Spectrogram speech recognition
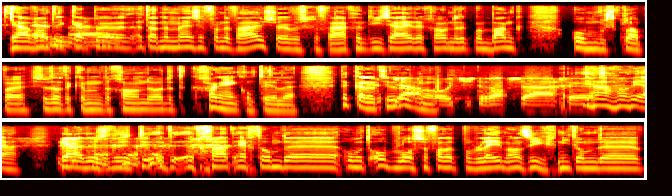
Ja, want en, ik heb uh, het aan de mensen van de verhuisservice gevraagd. En die zeiden gewoon dat ik mijn bank om moest klappen, zodat ik hem er gewoon door de gang heen kon tillen. Dat kan natuurlijk ja, ook nog. pootjes eraf zagen. Ja, oh ja. ja dus het, het, het, gaat echt om, de, om het oplossen van het probleem aan zich, niet om de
